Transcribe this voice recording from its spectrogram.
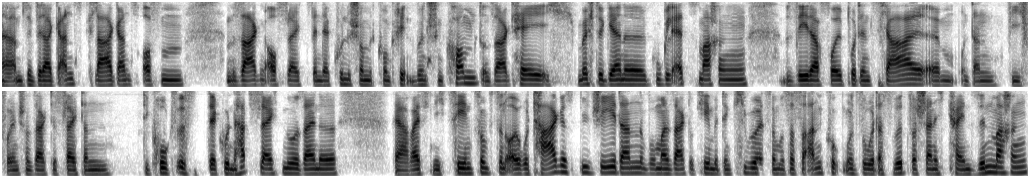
ähm, sind wir da ganz klar, ganz offen, sagen auch vielleicht, wenn der Kunde schon mit konkreten Wünschen kommt und sagt, hey, ich möchte gerne Google Ads machen, sehe da voll Potenzial ähm, und dann, wie ich vorhin schon sagte, vielleicht dann die Krux ist, der Kunde hat vielleicht nur seine, ja, weiß ich nicht, 10, 15 Euro Tagesbudget dann, wo man sagt, okay, mit den Keywords, wenn wir uns das so angucken und so, das wird wahrscheinlich keinen Sinn machen.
